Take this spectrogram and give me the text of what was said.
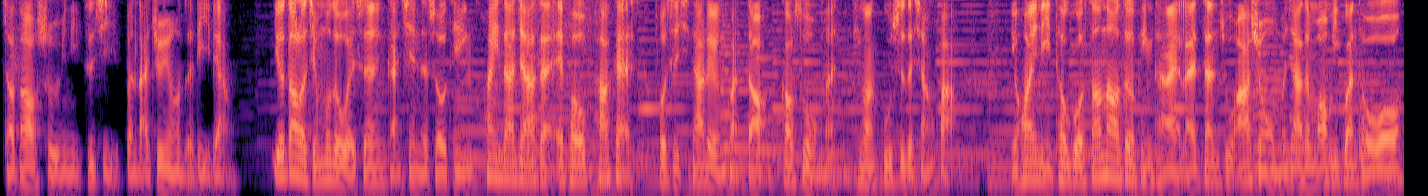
找到属于你自己本来就拥有的力量。又到了节目的尾声，感谢你的收听，欢迎大家在 Apple Podcast 或是其他留言管道告诉我们听完故事的想法，也欢迎你透过 Sound 这个平台来赞助阿雄我们家的猫咪罐头哦。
